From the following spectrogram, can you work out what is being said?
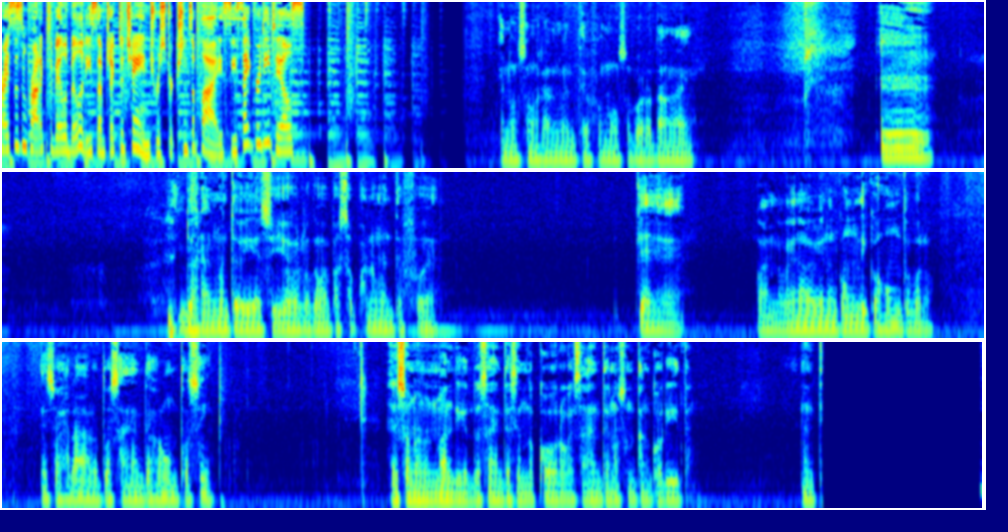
Prices and product availability subject to change. Restrictions apply. See site for details. que no son realmente famosos, pero están ahí. Eh, yo realmente vi eso y yo lo que me pasó por la mente fue que cuando vienen, vienen con un disco juntos, pero eso es raro, toda esa gente juntos así. Eso no es normal, de que toda esa gente haciendo coro, que esa gente no son tan coritas.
